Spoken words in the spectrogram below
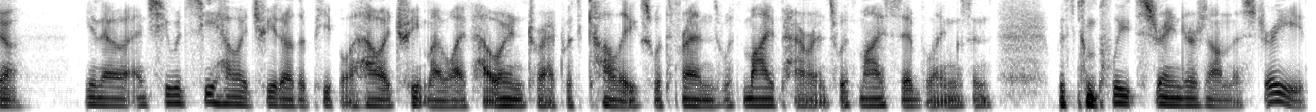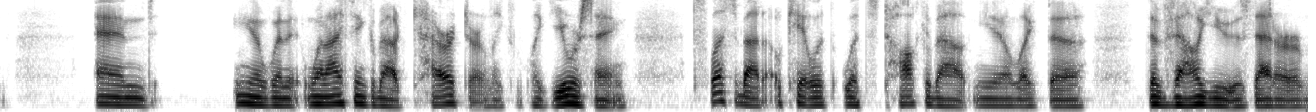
yeah. you know, and she would see how I treat other people, how I treat my wife, how I interact with colleagues, with friends, with my parents, with my siblings, and with complete strangers on the street. And you know, when it, when I think about character, like like you were saying, it's less about okay, let let's talk about you know like the the values that are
